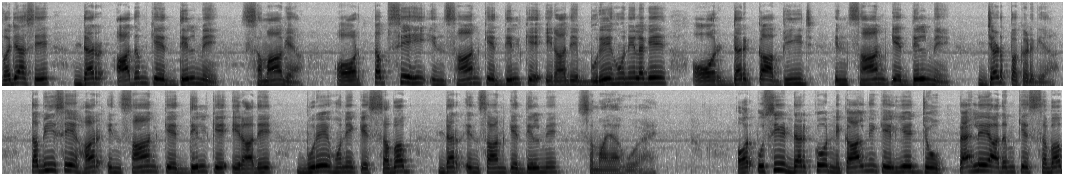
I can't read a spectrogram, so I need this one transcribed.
وجہ سے ڈر آدم کے دل میں سما گیا اور تب سے ہی انسان کے دل کے ارادے برے ہونے لگے اور ڈر کا بیج انسان کے دل میں جڑ پکڑ گیا۔ تبھی سے ہر انسان کے دل کے ارادے برے ہونے کے سبب ڈر انسان کے دل میں سمایا ہوا ہے۔ اور اسی ڈر کو نکالنے کے لیے جو پہلے آدم کے سبب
